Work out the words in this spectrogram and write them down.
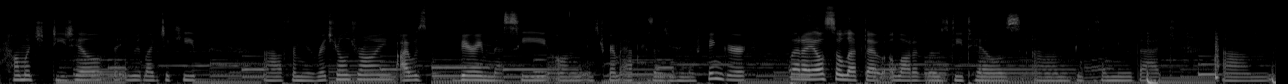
how much detail that you would like to keep from your original drawing. I was very messy on the Instagram app because I was using my finger, but I also left out a lot of those details um, because I knew that um,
